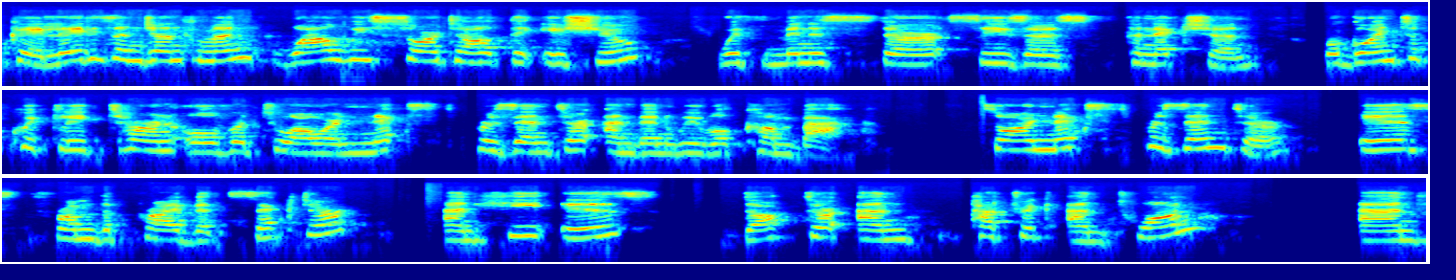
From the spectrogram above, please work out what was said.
Okay, ladies and gentlemen, while we sort out the issue with Minister Caesar's connection, we're going to quickly turn over to our next presenter and then we will come back. So our next presenter is from the private sector and he is Dr. An Patrick Antoine, and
